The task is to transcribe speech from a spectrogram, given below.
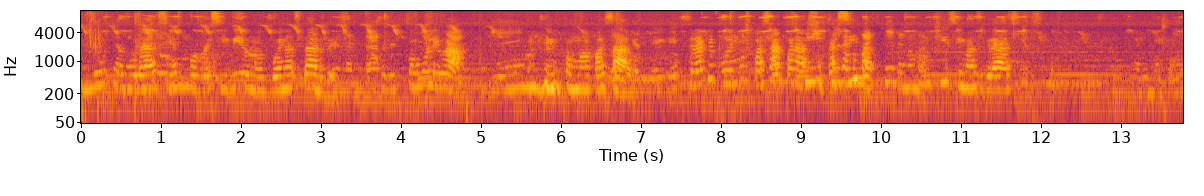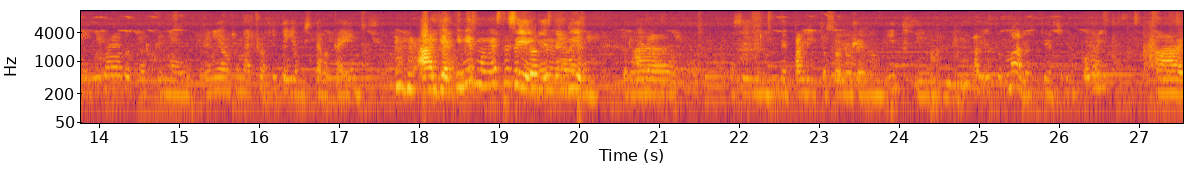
muchas gracias por recibirnos. Buenas tardes. Buenas tardes. ¿Cómo le va? Bien. ¿Cómo ha pasado? Que llegue. ¿Será que podemos pasar para Sí, su sí, casita? sí. Muchísimas gracias. Porque teníamos una chocita y ya me estaba cayendo. Ah, y aquí mismo en este Sí, sector. en este mismo. Pero Ah. era así de palitos solo redonditos y palitos malos, que así podridos. Ah,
